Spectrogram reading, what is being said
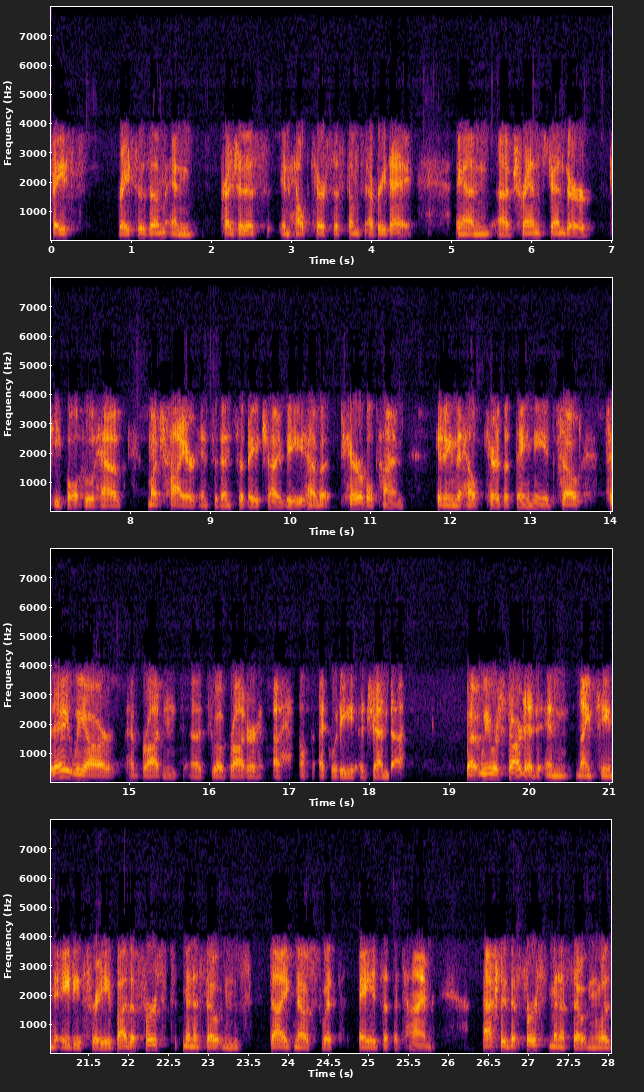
face racism and prejudice in healthcare systems every day, and uh, transgender people who have much higher incidence of HIV have a terrible time getting the health care that they need. So today we are have broadened uh, to a broader uh, health equity agenda. But we were started in 1983 by the first Minnesotans diagnosed with AIDS at the time. Actually, the first Minnesotan was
